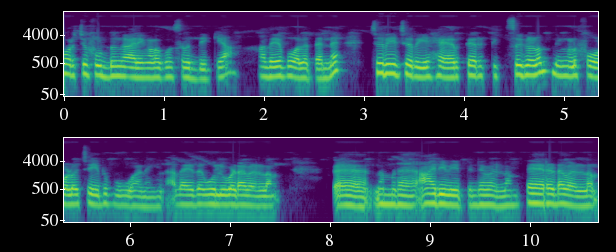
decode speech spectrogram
കുറച്ച് ഫുഡും കാര്യങ്ങളൊക്കെ ശ്രദ്ധിക്കുക. അതേപോലെ തന്നെ ചെറിയ ചെറിയ ഹെയർ കെയർ ടിപ്സുകളും നിങ്ങൾ ഫോളോ ചെയ്ത് പോവുകയാണെങ്കിൽ അതായത് ഒലുവട വെള്ളം നമ്മുടെ ആര്യവേപ്പിന്റെ വെള്ളം പേരയുടെ വെള്ളം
